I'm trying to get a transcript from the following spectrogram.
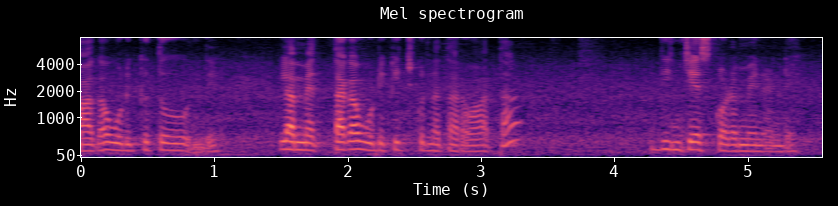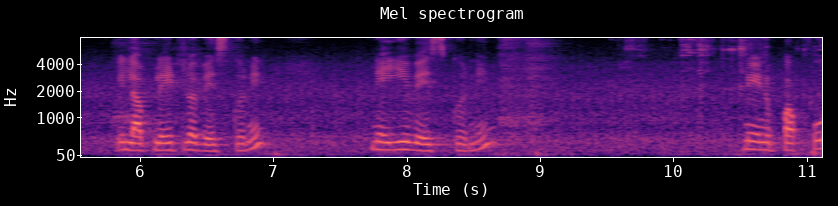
బాగా ఉడుకుతూ ఉంది. ఇలా మెత్తగా ఉడికించుకున్న తర్వాత దించేసుకోవడమేనండి. ఇలా ప్లేట్లో వేసుకొని నెయ్యి వేసుకొని నేను పప్పు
